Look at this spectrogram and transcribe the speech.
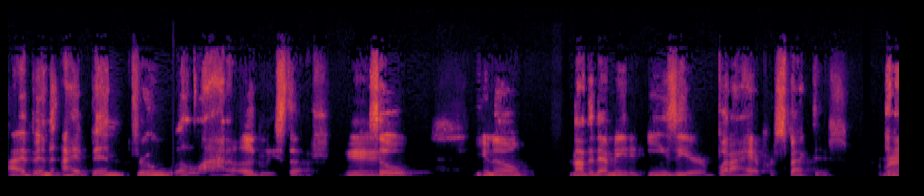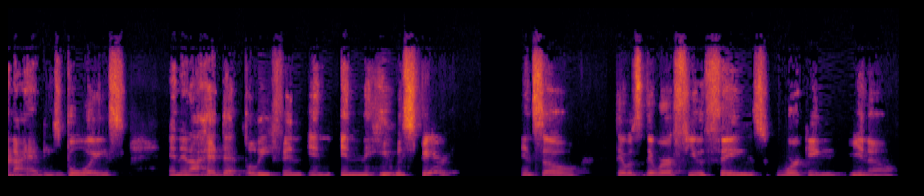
I had been, I had been through a lot of ugly stuff. Yeah. So, you know, not that that made it easier, but I had perspective, right. and then I had these boys, and then I had that belief in in in the human spirit, and so there was there were a few things working, you know,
